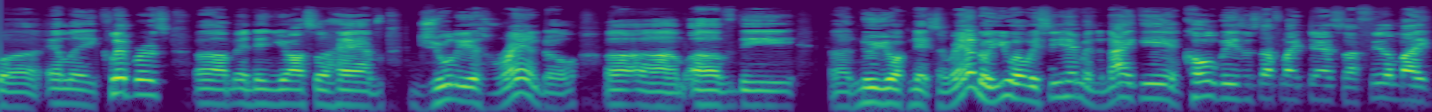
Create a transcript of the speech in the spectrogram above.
uh, L.A. Clippers, um, and then you also have Julius Randle uh, um, of the uh, New York Knicks. And Randle, you always see him in the Nike and Kobe's and stuff like that. So I feel like,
